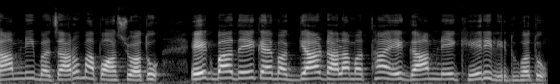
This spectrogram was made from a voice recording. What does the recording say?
ગામની બજારોમાં પહોંચ્યું હતું. એક બાદ એક એમ અગિયાર ડાલામથ્થાએ ગામને ઘેરી લીધું હતું.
